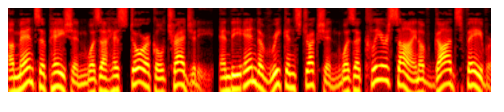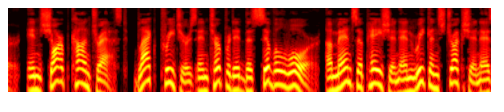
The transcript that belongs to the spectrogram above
emancipation was a historical tragedy, and the end of Reconstruction was a clear sign of God's favor. In sharp contrast, black preachers interpreted the Civil War, emancipation and Reconstruction as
